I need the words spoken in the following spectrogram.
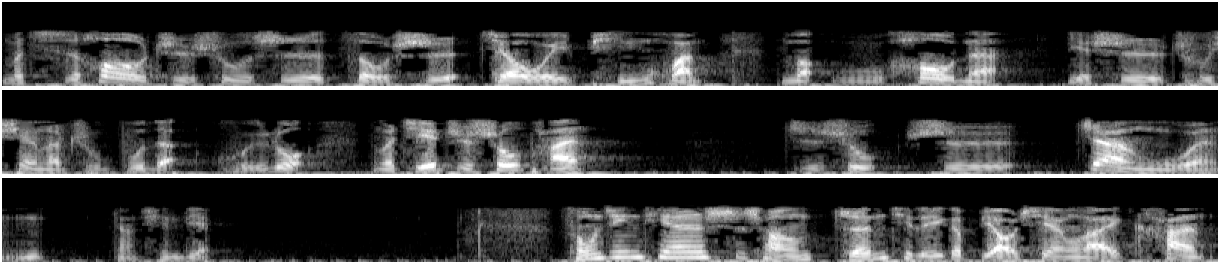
那么其后指数是走势较为平缓，那么午后呢也是出现了逐步的回落。那么截止收盘，指数是站稳两千点。从今天市场整体的一个表现来看，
